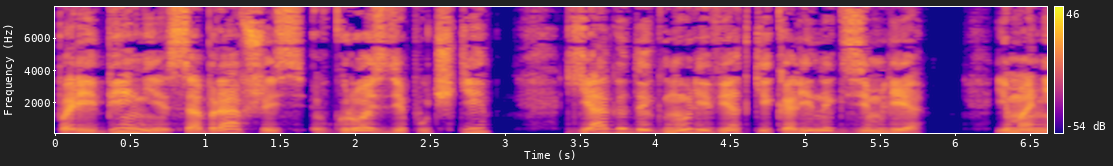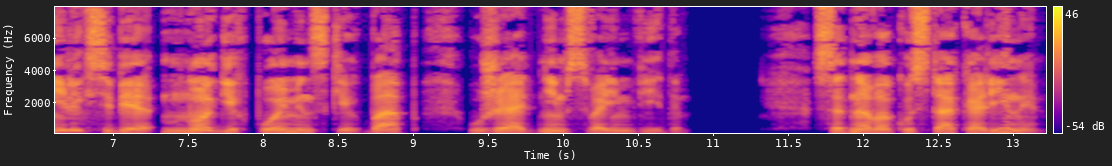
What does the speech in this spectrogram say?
По рябине, собравшись в грозде пучки, ягоды гнули ветки калины к земле и манили к себе многих пойменских баб уже одним своим видом. С одного куста калины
